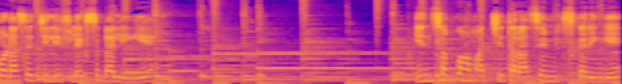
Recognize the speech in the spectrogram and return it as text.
थोड़ा सा चिली फ्लेक्स डालेंगे। इन सबको हम अच्छी तरह से मिक्स करेंगे।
